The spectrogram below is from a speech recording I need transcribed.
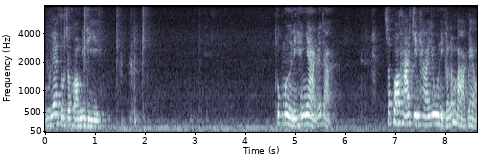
ดูแลตัวเจ้าของดีๆ ทุกมื อนี่แห้งยากด้วยจ้ะเฉพาะหากินหาอยู่นี่ก็ลำบากแล้ว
